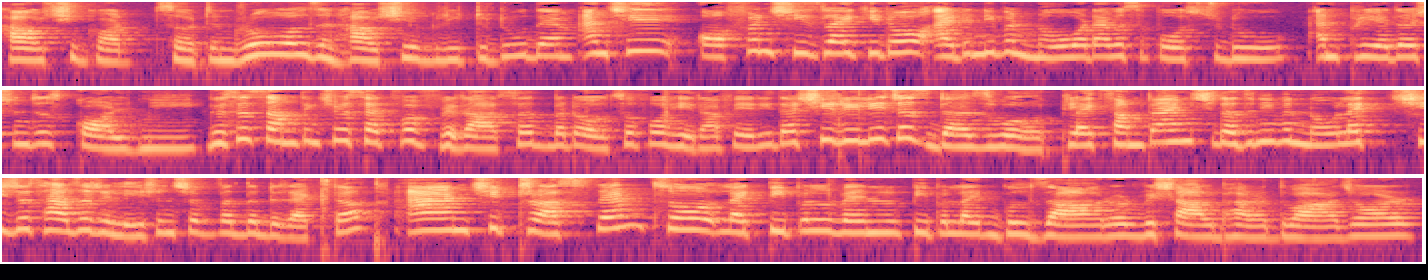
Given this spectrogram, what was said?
how she got certain roles and how she agreed to do them. And she often she's like, you know, I didn't even know what I was supposed to do. And Priyadarshan just called me. This is something she was said for Virasat, but also for Hera Pheri that she really just does work. Like sometimes she doesn't even know. Like she just has a relationship with the director and she trusts them. So like people when people like Gulzar or Vishal Bhardwaj or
